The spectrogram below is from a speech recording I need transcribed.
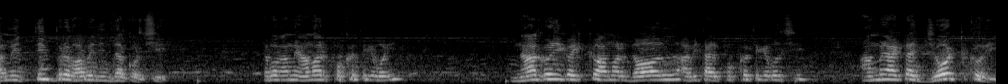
আমি তীব্রভাবে নিন্দা করছি। এবং আমি আমার পক্ষ থেকে বলি, নাগরিক ঐক্য আমার দল, আমি তার পক্ষ থেকে বলছি, আমরা একটা জোট করি।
